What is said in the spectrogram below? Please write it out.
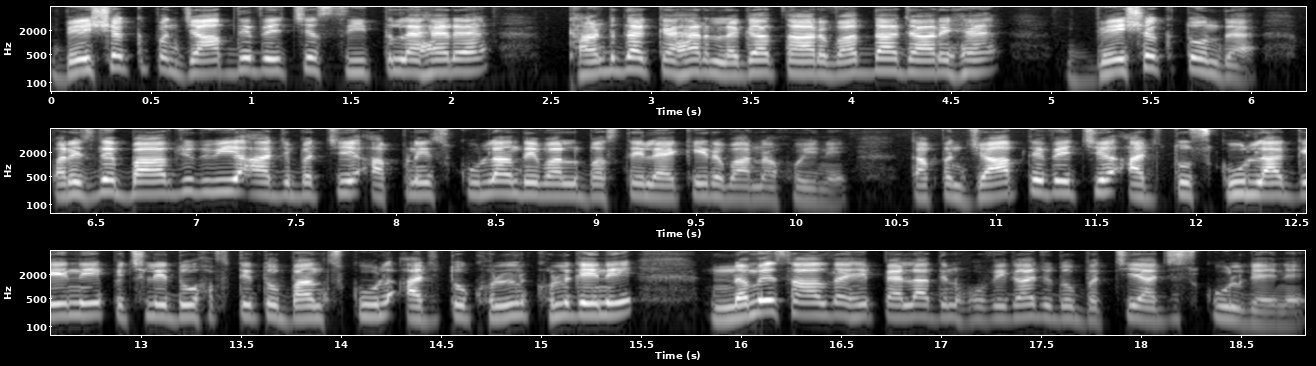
ਬੇਸ਼ੱਕ ਪੰਜਾਬ ਦੇ ਵਿੱਚ ਸੀਤ ਲਹਿਰ ਹੈ, ਠੰਡ ਦਾ ਕਹਿਰ ਲਗਾਤਾਰ ਵਧਦਾ ਜਾ ਰਿਹਾ ਹੈ, ਬੇਸ਼ੱਕ ਧੁੰਦ ਹੈ। ਪਰ ਇਸ ਦੇ ਬਾਵਜੂਦ ਵੀ ਅੱਜ ਬੱਚੇ ਆਪਣੇ ਸਕੂਲਾਂ ਦੇ ਵੱਲ ਬਸਤੇ ਲੈ ਕੇ ਰਵਾਨਾ ਹੋਏ ਨੇ। ਤਾਂ ਪੰਜਾਬ ਦੇ ਵਿੱਚ ਅੱਜ ਤੋਂ ਸਕੂਲ ਲੱਗ ਗਏ ਨੇ। ਪਿਛਲੇ 2 ਹਫ਼ਤੇ ਤੋਂ ਬੰਦ ਸਕੂਲ ਅੱਜ ਤੋਂ ਖੁੱਲ੍ਹ ਖੁੱਲ ਗਏ ਨੇ। ਨਵੇਂ ਸਾਲ ਦਾ ਇਹ ਪਹਿਲਾ ਦਿਨ ਹੋਵੇਗਾ ਜਦੋਂ ਬੱਚੇ ਅੱਜ ਸਕੂਲ ਗਏ ਨੇ।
